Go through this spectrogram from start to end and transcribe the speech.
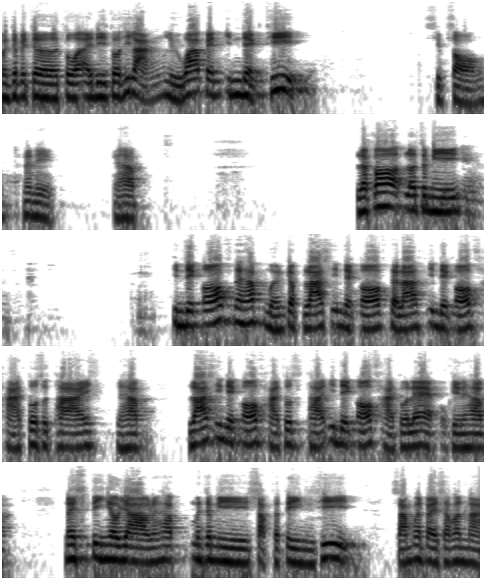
มันจะไปเจอตัว id ตัวที่หลัง หรือว่าเป็น index ที่สิบสองนั่นเองนะครับ แล้วก็เราจะมี index of นะครับ เหมือนกับ last index of แต่ last index of หาตัวสุดท้ายนะครับ last index of หาตัวสุดท้าย index of หาตัวแรก โอเคนะครับ ในสตริงยาวๆนะครับ มันจะมีสับสตริงที่ซ้ำกันไปซ้ำกันมา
